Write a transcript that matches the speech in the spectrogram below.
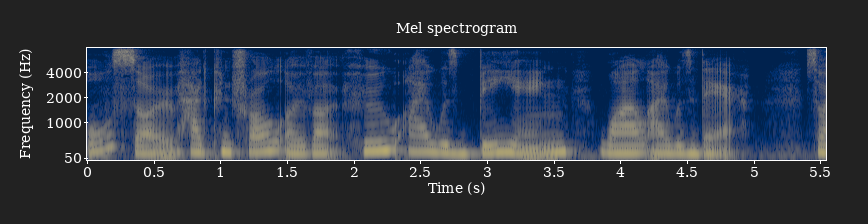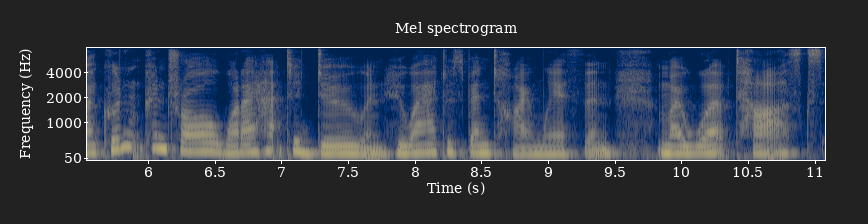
also had control over who I was being while I was there. So I couldn't control what I had to do and who I had to spend time with and my work tasks,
